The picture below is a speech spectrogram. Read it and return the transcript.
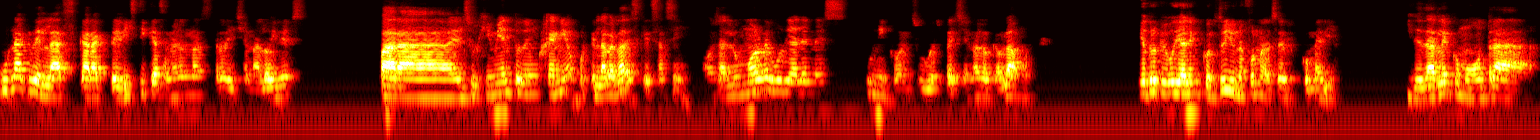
una de las características, al menos más tradicionaloides, para el surgimiento de un genio, porque la verdad es que es así. O sea, el humor de Woody Allen es único en su especie, ¿no? Lo que hablábamos yo creo que Woody Allen construye una forma de hacer comedia y de darle como otra,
